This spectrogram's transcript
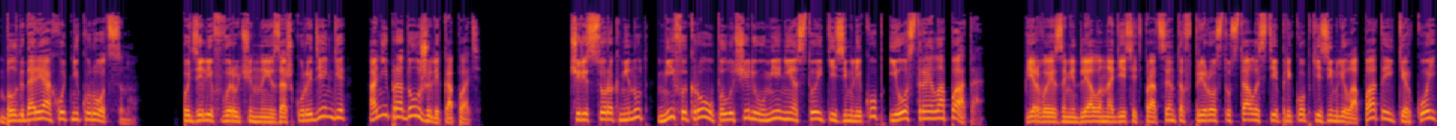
благодаря охотнику Родсону. Поделив вырученные за шкуры деньги, они продолжили копать. Через 40 минут Миф и Кроу получили умения стойкий землекоп и острая лопата. Первое замедляло на 10% прирост усталости при копке земли лопатой, киркой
